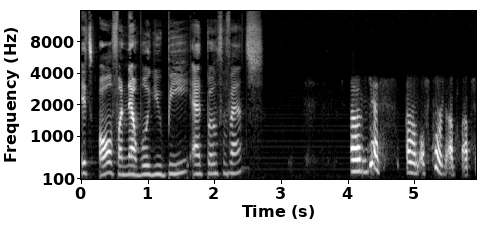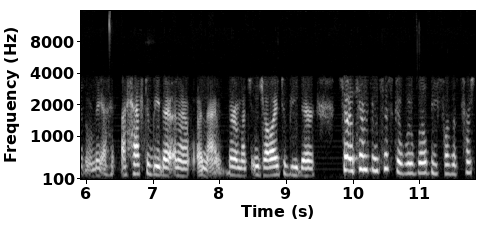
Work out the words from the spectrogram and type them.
it's all fun. Now, will you be at both events? Um, yes, um, of course, absolutely. I, I have to be there, and I, and I very much enjoy to be there. So in San Francisco, we will be for the first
